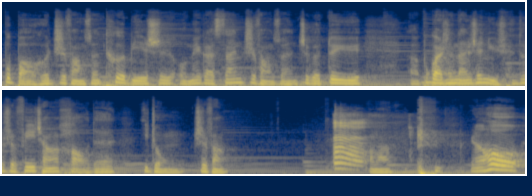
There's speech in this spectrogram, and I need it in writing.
不饱和脂肪酸，特别是 omega 三脂肪酸，这个对于，呃，不管是男生女生都是非常好的一种脂肪，嗯。好吗？然后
